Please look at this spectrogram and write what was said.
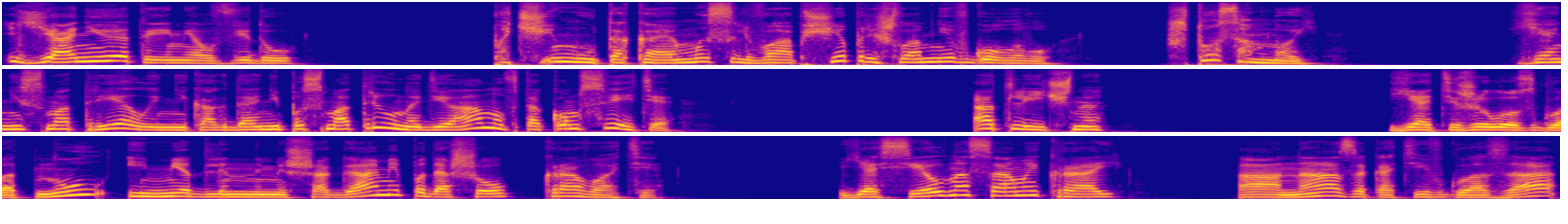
Я не это имел в виду. Почему такая мысль вообще пришла мне в голову? Что со мной? Я не смотрел и никогда не посмотрю на Диану в таком свете. Отлично, я тяжело сглотнул и медленными шагами подошел к кровати. Я сел на самый край, а она, закатив глаза,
